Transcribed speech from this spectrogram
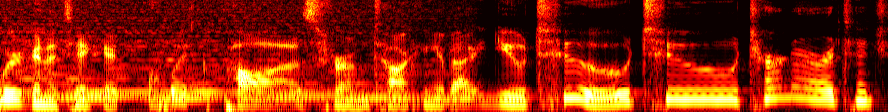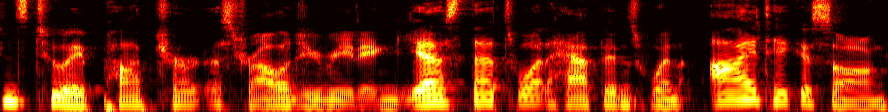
We're going to take a quick pause from talking about U2 to turn our attentions to a pop chart astrology reading. Yes, that's what happens when I take a song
